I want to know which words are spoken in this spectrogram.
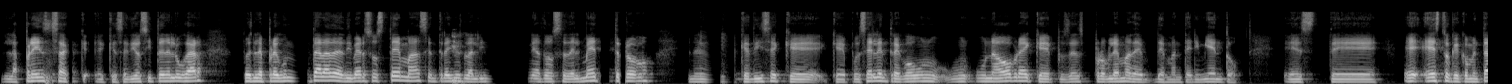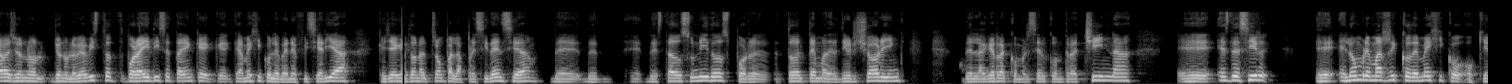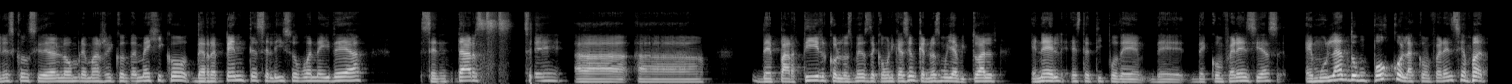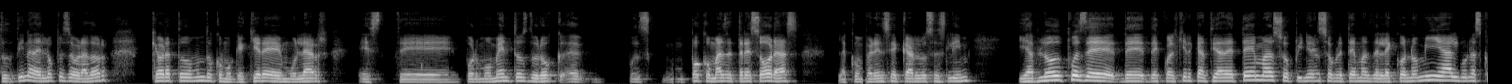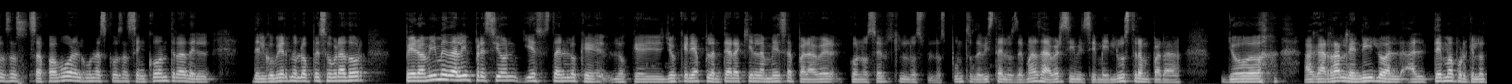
la prensa que, que, se dio cita en el lugar pues le preguntara de diversos temas, entre ellos la línea 12 del metro, en el que dice que, que pues él entregó una obra y que pues es problema de, mantenimiento. Este, e, esto que comentabas yo no, yo no lo había visto. Por ahí dice también que, que, a México le beneficiaría que llegue Donald Trump a la presidencia de, de, de Estados Unidos por eh, todo el tema del nearshoring, de la guerra comercial contra China. Eh, es decir, eh, el hombre más rico de México, o quien es considerado el hombre más rico de México, de repente se le hizo buena idea sentarse a, departir con los medios de comunicación, que no es muy habitual en él, este tipo de, de, conferencias, emulando un poco la conferencia matutina de López Obrador, que ahora todo el mundo como que quiere emular, este, por momentos duró eh, pues un poco más de tres horas la conferencia de Carlos Slim, y habló pues de, de, cualquier cantidad de temas, su opinión sobre temas de la economía, algunas cosas a favor, algunas cosas en contra del, del gobierno López Obrador, pero a mí me da la impresión, y eso está en lo que, lo que yo quería plantear aquí en la mesa para ver, conocer los, los puntos de vista de los demás, a ver si, si me ilustran para yo agarrarle el hilo al, al tema, porque lo,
